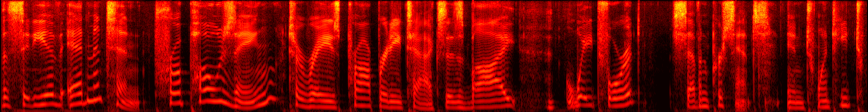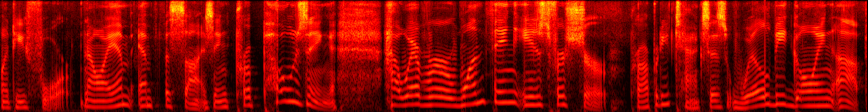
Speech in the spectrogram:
the city of Edmonton proposing to raise property taxes by, wait for it, 7% in 2024. Now, I am emphasizing proposing. However, one thing is for sure property taxes will be going up.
